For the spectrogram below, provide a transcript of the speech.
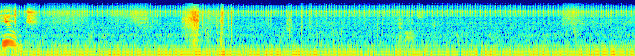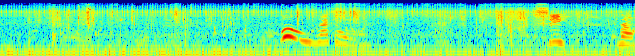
huge. That's a little one. See? Bro,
